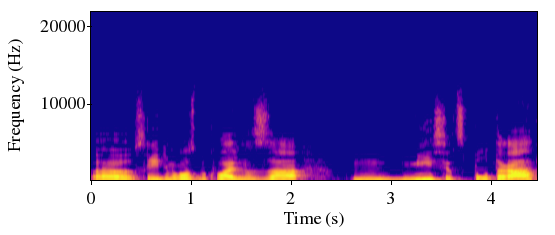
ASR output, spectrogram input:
в среднем рост буквально за месяц-полтора.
